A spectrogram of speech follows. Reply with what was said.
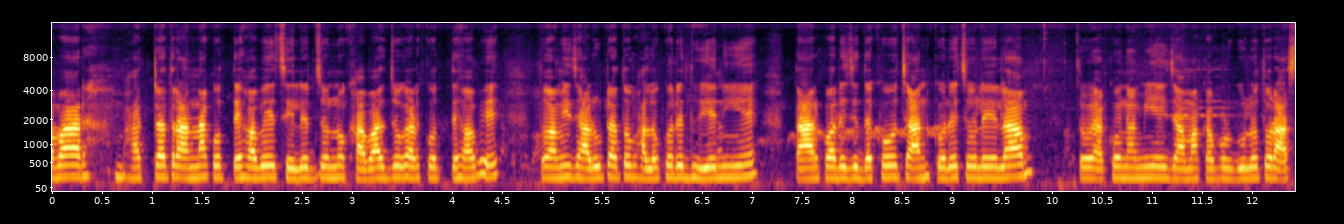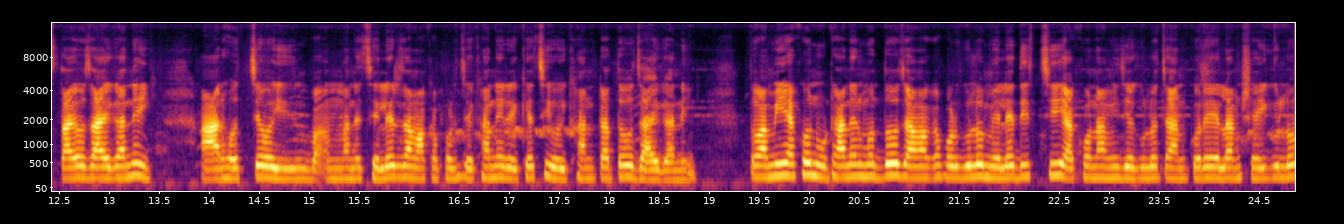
আবার ভাত টাত রান্না করতে হবে, ছেলের জন্য খাবার জোগাড় করতে হবে। তো আমি ঝাড়ুটা তো ভালো করে ধুয়ে নিয়ে, তারপরে যে দেখো চান করে চলে এলাম। তো এখন আমি এই জামা কাপড়গুলো তো রাস্তায়ও জায়গা নেই। আর হচ্ছে ওই মানে ছেলের জামা কাপড় যেখানে রেখেছি ওইখানটাতেও জায়গা নেই। তো আমি এখন উঠানের মধ্যেও জামা কাপড়গুলো মেলে দিচ্ছি। এখন আমি যেগুলো চান করে এলাম সেইগুলো।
